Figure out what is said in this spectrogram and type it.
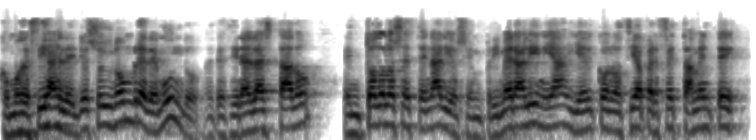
como decía él, yo soy un hombre de mundo, es decir, él ha estado en todos los escenarios en primera línea y él conocía perfectamente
